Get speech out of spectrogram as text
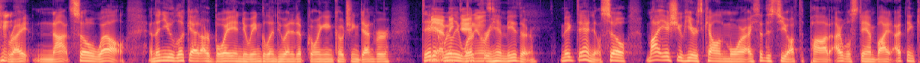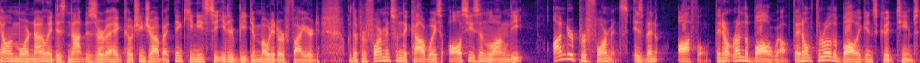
right, not so well. And then you look at our boy in New England who ended up going and coaching Denver. Didn't yeah, really McDaniels. work for him either. McDaniel. So my issue here is Kellen Moore. I said this to you off the pod. I will stand by it. I think Kellen Moore not only does not deserve a head coaching job, I think he needs to either be demoted or fired. With the performance from the Cowboys all season long, the underperformance has been awful. They don't run the ball well. They don't throw the ball against good teams.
